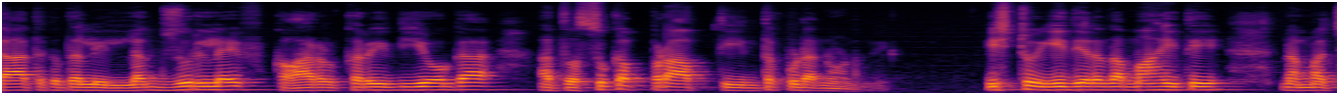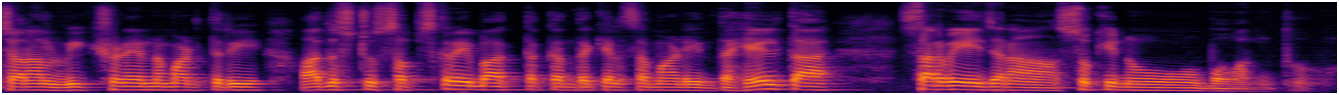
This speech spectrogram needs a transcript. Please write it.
ಜಾತಕದಲ್ಲಿ ಲಕ್ಸುರಿ ಲೈಫ್ ಕಾರ್ ಖರೀದಿ ಯೋಗ ಅಥವಾ ಸುಖ ಪ್ರಾಪ್ತಿ ಅಂತ ಕೂಡ ನೋಡಿದ್ವಿ. ಇಷ್ಟು ಈ ದಿನದ ಮಾಹಿತಿ. ನಮ್ಮ ಚಾನಲ್ ವೀಕ್ಷಣೆಯನ್ನು ಮಾಡ್ತೀರಿ. ಆದಷ್ಟು ಸಬ್ಸ್ಕ್ರೈಬ್ ಆಗ್ತಕ್ಕಂಥ ಕೆಲಸ ಮಾಡಿ ಅಂತ ಹೇಳ್ತಾ, ಸರ್ವೇ ಜನ ಸುಖಿನೋ ಭವಂತು.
